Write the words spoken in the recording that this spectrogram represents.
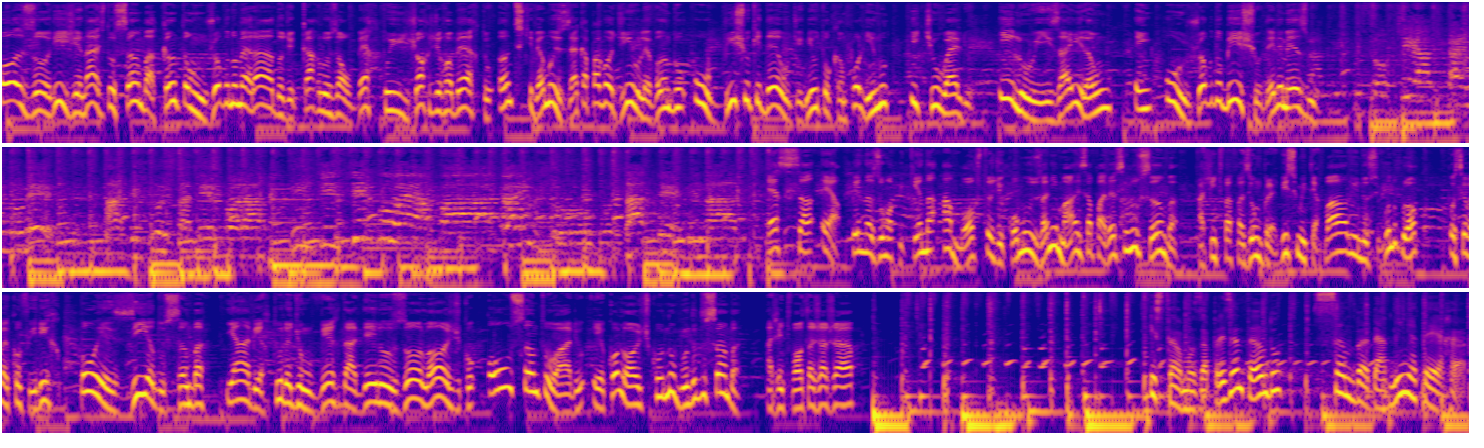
Os originais do samba cantam um jogo numerado de Carlos Alberto e Jorge Roberto. Antes tivemos Zeca Pagodinho levando O Bicho que Deu, de Nilton Campolino e Tio Hélio. E Luiz Airão em O Jogo do Bicho, dele mesmo. Sorteado tá Essa é apenas uma pequena amostra de como os animais aparecem no samba. A gente vai fazer um brevíssimo intervalo e no segundo bloco você vai conferir poesia do samba e a abertura de um verdadeiro zoológico ou santuário ecológico no mundo do samba. A gente volta já já. Estamos apresentando Samba da Minha Terra.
